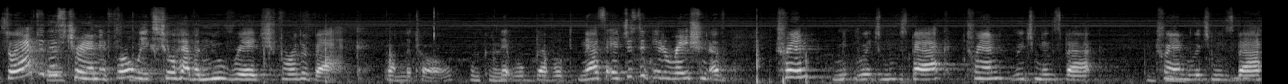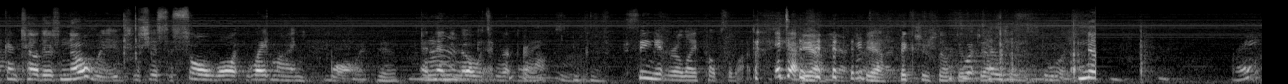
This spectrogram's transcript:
So after this trim, in four weeks, she'll have a new ridge further back from the toe that will bevel. And that's it's just an iteration of trim, ridge moves back, trim, ridge moves back, mm-hmm. trim, ridge moves back until there's no ridge. It's just a sole wall, white line wall, and then you know it's where it belongs. Seeing it in real life helps a lot. It does. Yeah, yeah, pictures don't do What it tells justice. you the story. No. Right?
